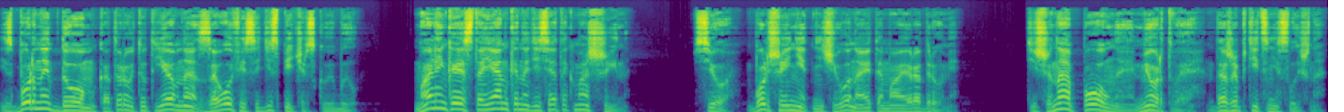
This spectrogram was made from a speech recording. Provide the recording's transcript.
И сборный дом, который тут явно за офис и диспетчерскую был. Маленькая стоянка на десяток машин. Все, больше и нет ничего на этом аэродроме. Тишина полная, мертвая, даже птиц не слышно.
